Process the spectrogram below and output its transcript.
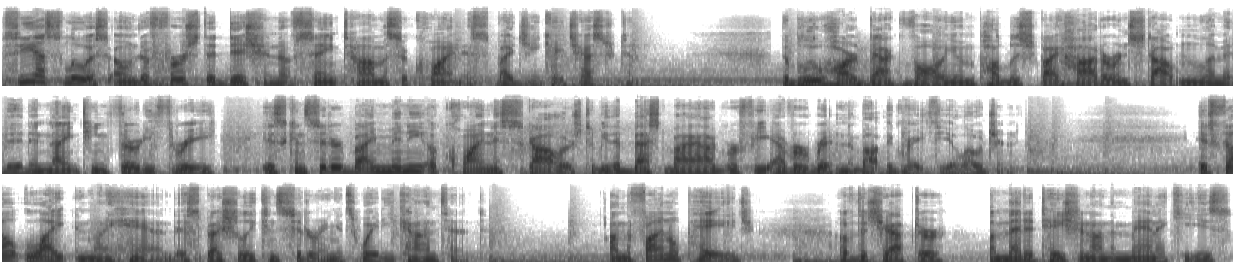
C.S. Lewis owned a first edition of St. Thomas Aquinas by G.K. Chesterton. The blue hardback volume, published by Hodder and Stoughton Limited in 1933, is considered by many Aquinas scholars to be the best biography ever written about the great theologian. It felt light in my hand, especially considering its weighty content. On the final page of the chapter A Meditation on the Manichees,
